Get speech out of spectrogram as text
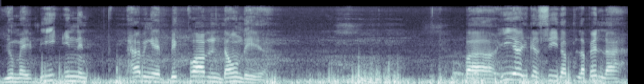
you may be in having a big problem down there. But here you can see the La Perla.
